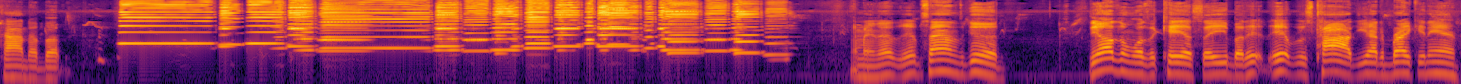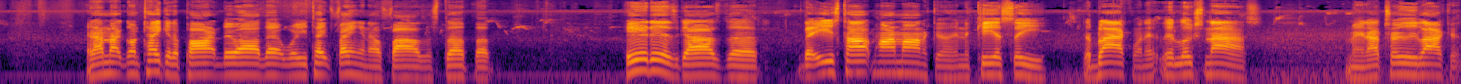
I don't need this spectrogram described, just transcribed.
kinda. But I mean, it, it sounds good. The other one was a KSE, but it, it was tied. You had to break it in. And I'm not going to take it apart and do all that where you take fingernail files and stuff. But here it is, guys. The the Easttop harmonica in the KSE. The black one. It, it looks nice. I mean, I truly like it.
